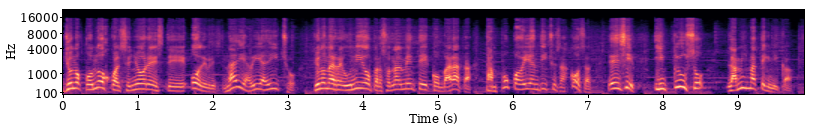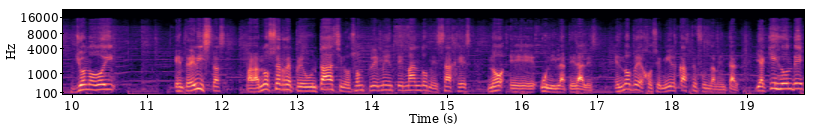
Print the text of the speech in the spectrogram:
Yo no conozco al señor este, Odebrecht, nadie había dicho. Yo no me he reunido personalmente con Barata, tampoco habían dicho esas cosas. Es decir, incluso la misma técnica, yo no doy entrevistas para no ser repreguntadas, sino simplemente mando mensajes no eh, unilaterales. El nombre de José Miguel Castro es fundamental. Y aquí es donde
